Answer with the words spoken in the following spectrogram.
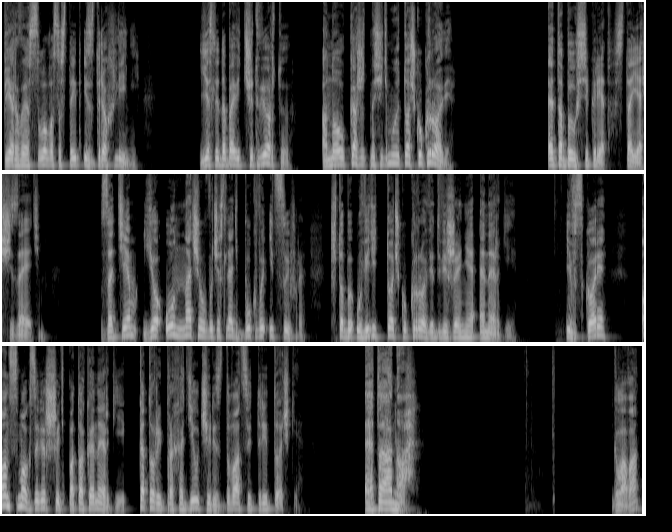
Первое слово состоит из трех линий. Если добавить четвертую, оно укажет на седьмую точку крови. Это был секрет, стоящий за этим. Затем Йо-Ун начал вычислять буквы и цифры – чтобы увидеть точку крови движения энергии. И вскоре Он смог завершить поток энергии, который проходил через 23 точки. Это оно. Глава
